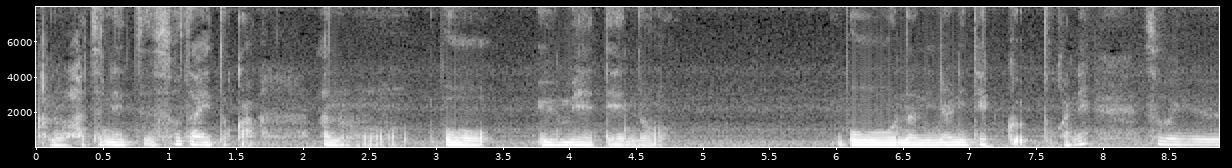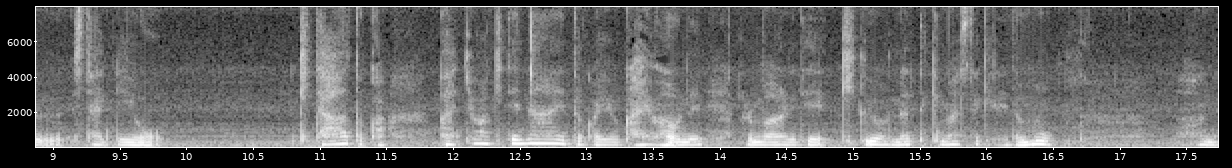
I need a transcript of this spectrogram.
あの発熱素材とかあの某有名店の某何々テックとかねそういう下着を着たとかあ今日は着てないとかいう会話をねあの周りで聞くようになってきましたけれども本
